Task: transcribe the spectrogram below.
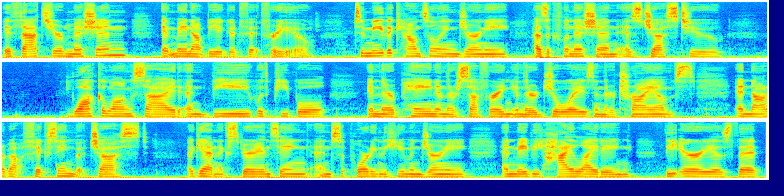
If that's your mission, it may not be a good fit for you. To me, the counseling journey as a clinician is just to walk alongside and be with people in their pain and their suffering, in their joys and their triumphs, and not about fixing, but just again experiencing and supporting the human journey and maybe highlighting the areas that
